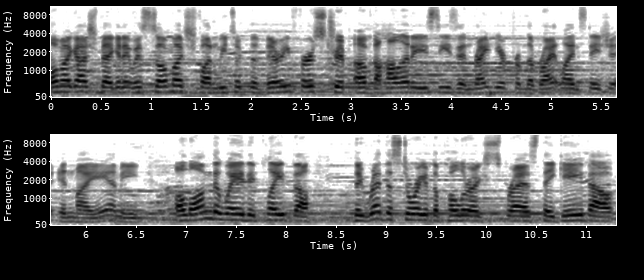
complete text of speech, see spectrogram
Oh my gosh, Megan, it was so much fun. We took the very first trip of the holiday season right here from the Brightline station in Miami. Along the way, they played the, they read the story of the Polar Express. They gave out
